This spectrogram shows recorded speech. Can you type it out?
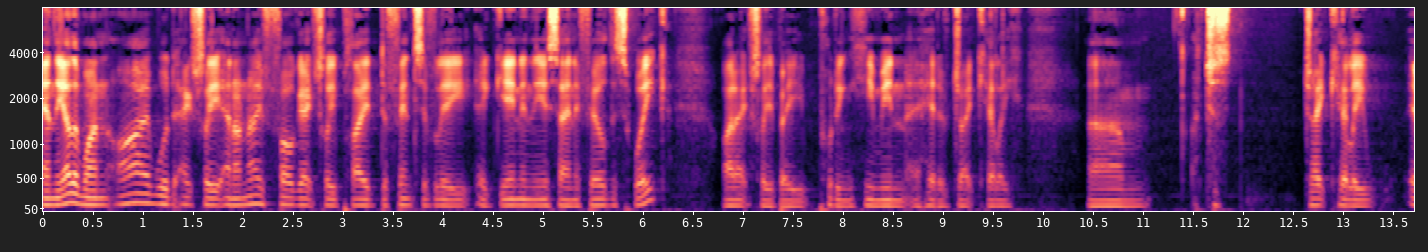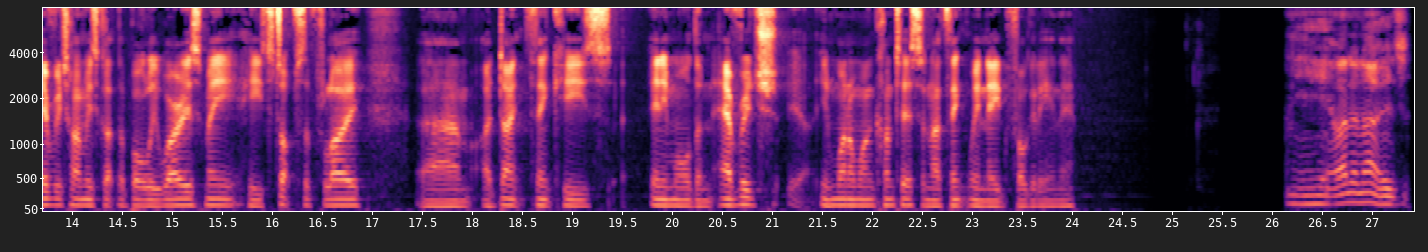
and the other one I would actually and I know Fogg actually played defensively again in the SANFL this week. I'd actually be putting him in ahead of Jake Kelly. Um, just Jake Kelly every time he's got the ball he worries me. He stops the flow um, I don't think he's any more than average in one-on-one contests, and I think we need Fogarty in there. Yeah, I don't know. Is,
